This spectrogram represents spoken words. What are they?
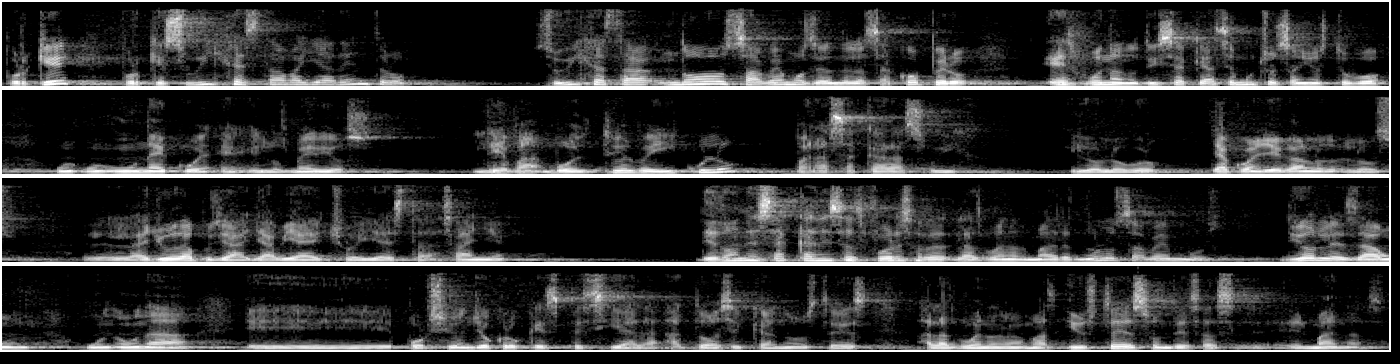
¿Por qué? Porque su hija estaba allá adentro. Su hija está, no sabemos de dónde la sacó, pero es una noticia que hace muchos años tuvo un, eco en, los medios. Le volteó el vehículo para sacar a su hija y lo logró. Ya cuando llegaron los, la ayuda, pues ya, ya había hecho ella esta hazaña. ¿De dónde sacan esas fuerzas las buenas madres? No lo sabemos. Dios les da una eh, porción, yo creo que especial a, todas y cada uno de ustedes, a las buenas mamás. Y ustedes son de esas hermanas.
